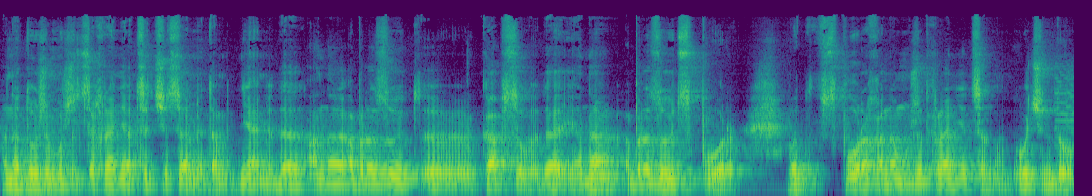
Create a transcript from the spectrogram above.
она тоже может сохраняться часами, там, днями, да. Она образует э, капсулы, да, и она образует споры. Вот в спорах она может храниться ну, очень долго.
